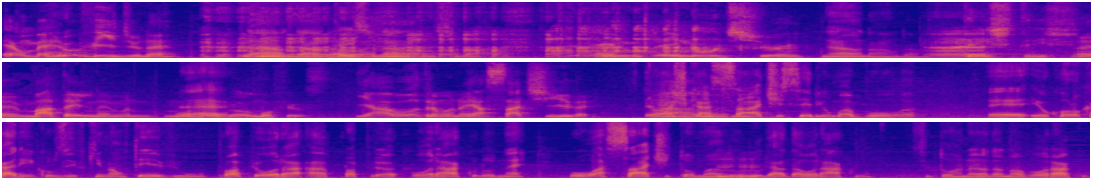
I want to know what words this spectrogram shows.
é o Merovídeo, né? Não, não, Não, tem isso não, não. tem isso não. É, in- é inútil. Não, não, não. É, triste, triste. É, mata ele, né, mano? Morreu É. igual o Morpheus. E a outra, mano, é a Sati, velho. Eu Ah, acho que a. Sati seria uma boa. É, eu colocaria, inclusive, que não teve o próprio orá a própria Oráculo, né? Ou a Sati tomando Uhum. o lugar da Oráculo, se tornando a nova Oráculo.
